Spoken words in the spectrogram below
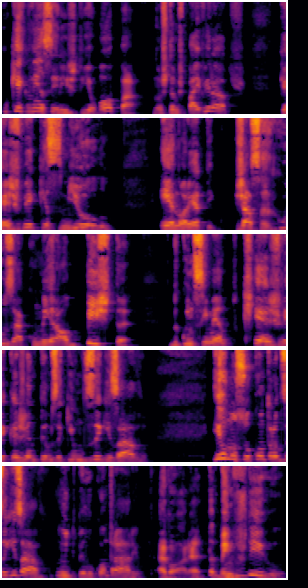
o que é que vem a ser isto? E eu, opa, nós estamos pai virados. Queres ver que esse miolo é anorético? Já se recusa a comer alpista de conhecimento? Queres ver que a gente temos aqui um desaguisado? Eu não sou contra o desaguisado, muito pelo contrário. Agora, também vos digo,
